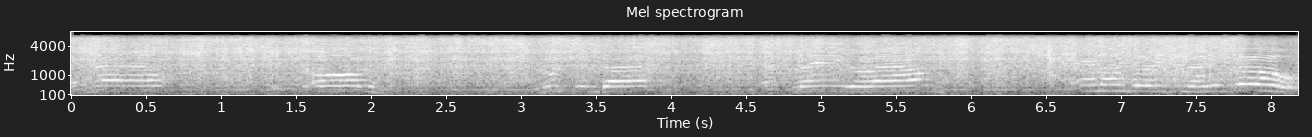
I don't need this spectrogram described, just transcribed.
And now it's all loosened up and playing around. And I'm going to let it go.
